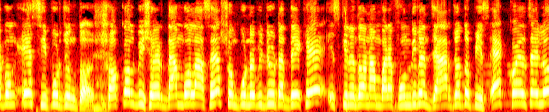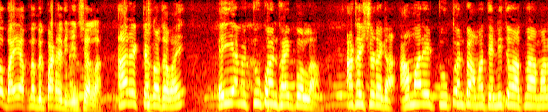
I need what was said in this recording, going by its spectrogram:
এবং এসি পর্যন্ত। সকল বিষয়ের দাম বলা আছে। সম্পূর্ণ ভিডিওটা দেখে স্ক্রিনে দেওয়া নাম্বারে ফোন দিবেন। যার যত পিস এক কয়েল চাইলো ভাই আপনাদের পাঠিয়ে দিবেন ইনশাল্লাহ আর একটা কথা ভাই এই আমি টু পয়েন্ট ফাইভ বললাম আঠাইশশো টাকা। আমার এই টু পয়েন্ট ফাইভ আমার নিতে হবে, আপনি আমার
